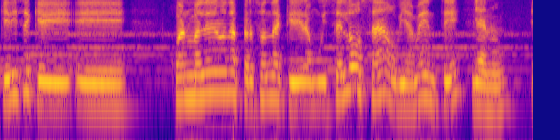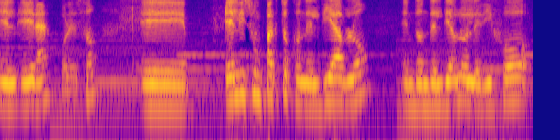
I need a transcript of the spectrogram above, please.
que dice que eh, Juan Manuel era una persona que era muy celosa, obviamente. Ya no. Él era, por eso. Eh, él hizo un pacto con el diablo, en donde el diablo le dijo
